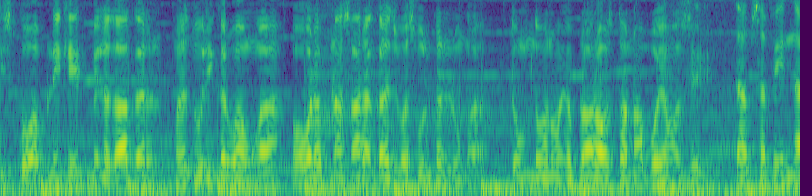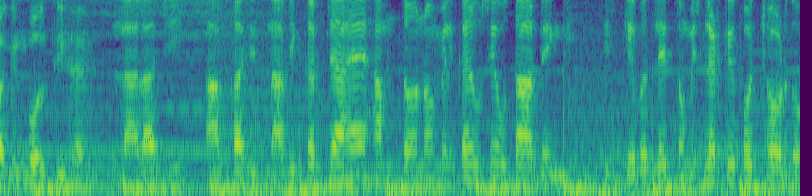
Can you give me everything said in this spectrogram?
इसको अपने खेत में लगाकर मजदूरी करवाऊँगा और अपना सारा कर्ज वसूल कर लूँगा। तुम दोनों अपना रास्ता नापो यहाँ से। तब सफ़ेद नागिन बोलती है लाला जी आपका जितना भी कर्जा है हम दोनों मिलकर उसे उतार देंगे। इसके बदले तुम इस लड़के को छोड़ दो।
